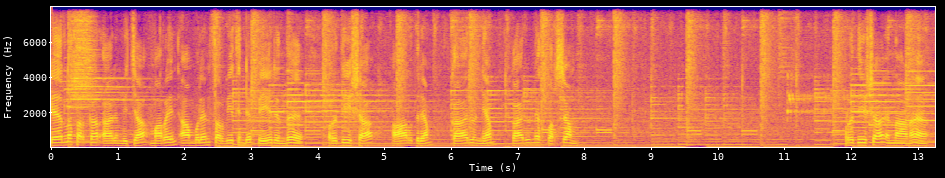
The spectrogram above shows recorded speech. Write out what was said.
കേരള സർക്കാർ ആരംഭിച്ച മറൈൻ ആംബുലൻസ് സർവീസിന്റെ പേരെന്ത്? പ്രതീക്ഷ ആർദ്രം കാരുണ്യം കാരുണ്യസ്പർശം. പ്രതീക്ഷ എന്നാണ്.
